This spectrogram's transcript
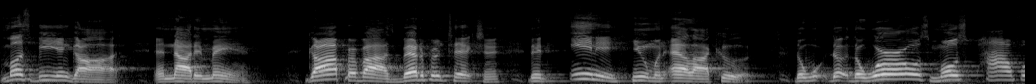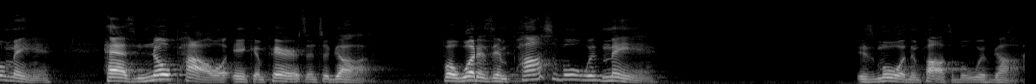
must be in God and not in man. God provides better protection than any human ally could. The, the, the world's most powerful man has no power in comparison to God. For what is impossible with man is more than possible with God.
